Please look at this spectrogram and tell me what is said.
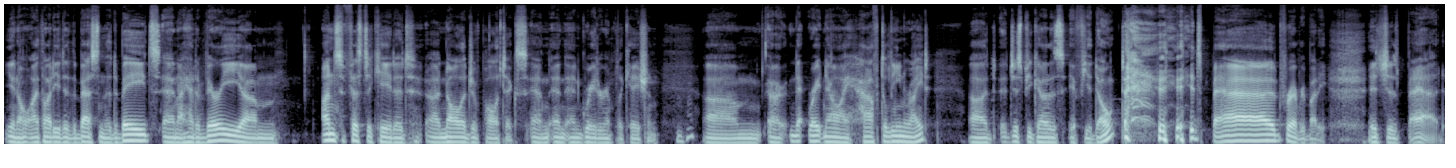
You know, I thought he did the best in the debates, and I had a very um, unsophisticated uh, knowledge of politics and and, and greater implication. Um, uh, right now, I have to lean right. Uh, just because if you don't, it's bad for everybody. It's just bad.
